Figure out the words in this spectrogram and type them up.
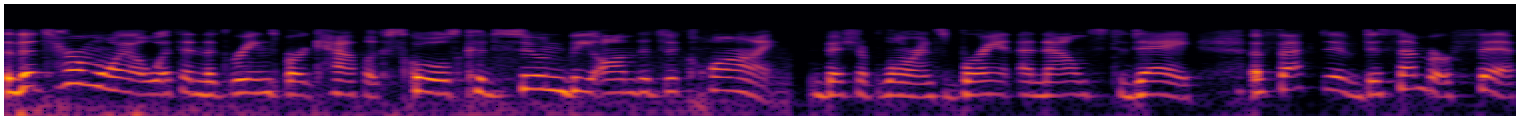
The turmoil within the Greensburg Catholic schools could soon be on the decline. Bishop Lawrence Brandt announced today, effective December 5th,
